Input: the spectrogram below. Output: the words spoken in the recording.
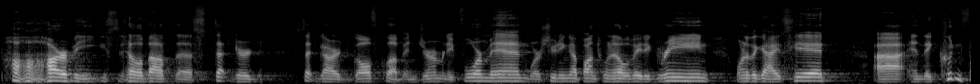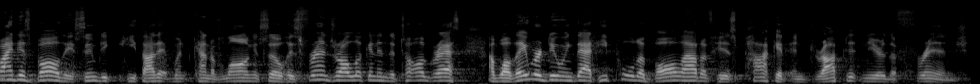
Paul Harvey used to tell about the Stuttgart, Stuttgart Golf Club in Germany. Four men were shooting up onto an elevated green. One of the guys hit. Uh, and they couldn't find his ball. They assumed he, he, thought it went kind of long. And so his friends are all looking in the tall grass. And while they were doing that, he pulled a ball out of his pocket and dropped it near the fringe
